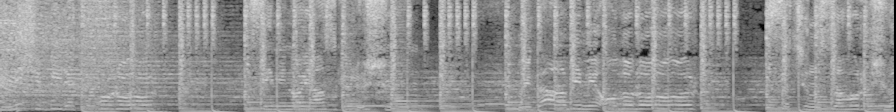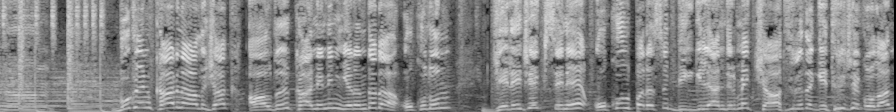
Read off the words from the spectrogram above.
Güneşi bile kıvırır Senin o yaz gülüşün. Müdavimi olunur Saçını savuruşunun Bugün karne alacak. Aldığı karnenin yanında da okulun gelecek sene okul parası bilgilendirme kağıdını da getirecek olan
